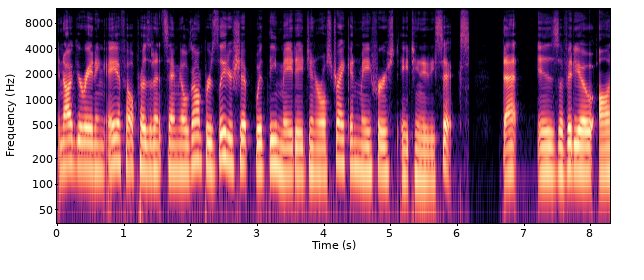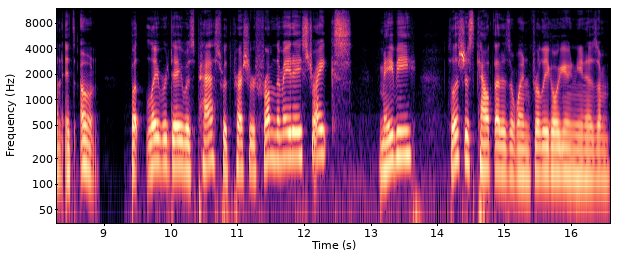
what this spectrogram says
inaugurating AFL President Samuel Gompers' leadership with the May Day General Strike in May 1st, 1886. That is a video on its own. But Labor Day was passed with pressure from the May Day strikes? Maybe? So let's just count that as a win for legal unionism.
